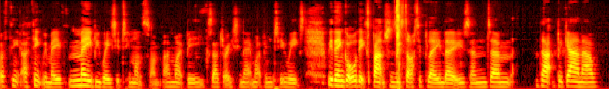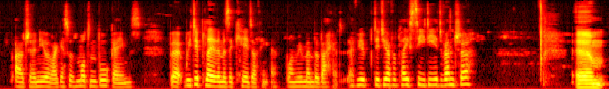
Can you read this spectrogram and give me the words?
I think I think we may have maybe waited two months. I, I might be exaggerating there. It might have been two weeks. We then got all the expansions and started playing those, and um, that began our our journey of I guess of modern board games. But we did play them as a kid. I think when we remember back. Have you did you ever play CD Adventure? Um,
